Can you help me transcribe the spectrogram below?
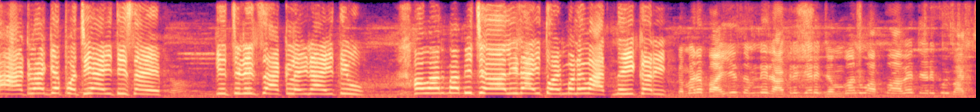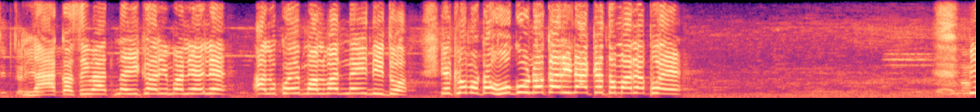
આઠ વાગ્યા પછી આવી હતી સાહેબ. ખીચડી શાક લઈને આવી હતી હું. સવારમાં બી ચાલીને આવી તોય મને વાત નહીં કરી. તમારા ભાઈએ તમને રાત્રે જ્યારે જમવાનું આપવા આવે ત્યારે કોઈ વાતચીત કરી? ના કશી વાત નહીં કરી મને એટલે આ લોકોએ મળવા જ નહીં દીધો. એટલો મોટો હું ગુનો કરી નાખ્યો તો મારા ભાઈએ બે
